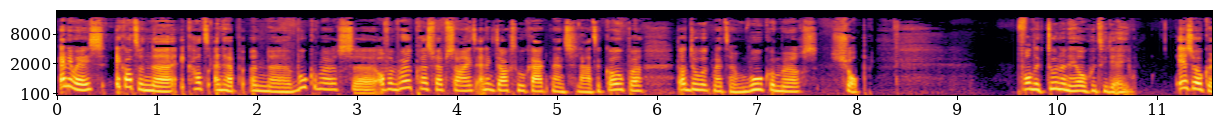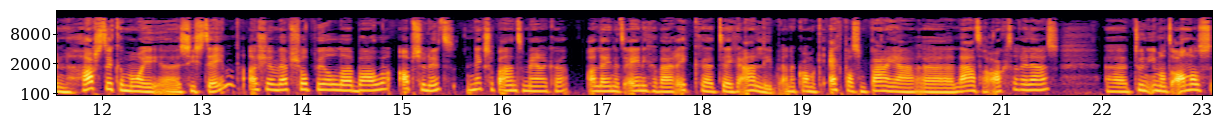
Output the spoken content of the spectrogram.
anyways, ik had, een, uh, ik had en heb een WooCommerce of een WordPress website. En ik dacht, hoe ga ik mensen laten kopen? Dat doe ik met een WooCommerce shop. Vond ik toen een heel goed idee. Is ook een hartstikke mooi systeem als je een webshop wil bouwen. Absoluut, niks op aan te merken. Alleen het enige waar ik tegenaan liep, en daar kwam ik echt pas een paar jaar later achter helaas. toen iemand anders,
